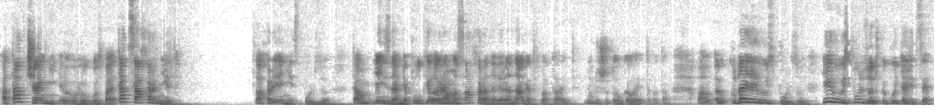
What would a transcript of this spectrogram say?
а так чай, не, э, господи, а так сахар нет. Сахар я не использую. Там, я не знаю, у меня полкилограмма сахара, наверное, на год хватает. Ну или что-то около этого там. А, а, куда я его использую? Я его использую в какой-то рецепт.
